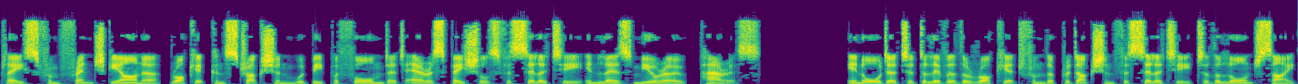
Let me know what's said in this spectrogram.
place from French Guiana, rocket construction would be performed at Aerospatiale's facility in Les Mureaux, Paris. In order to deliver the rocket from the production facility to the launch site,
